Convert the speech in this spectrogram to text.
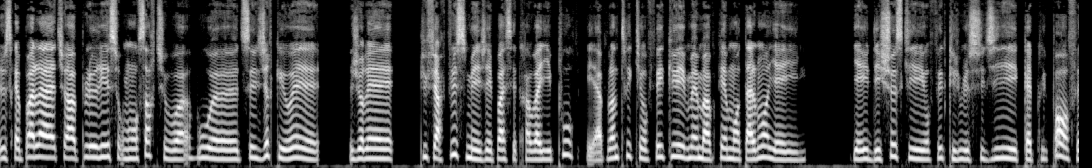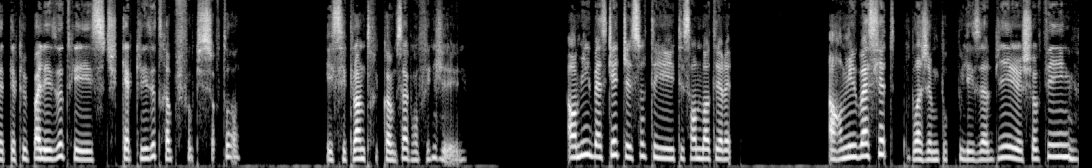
je serais pas là, tu vois, à pleurer sur mon sort, tu vois. Ou euh, se dire que, ouais, j'aurais pu faire plus, mais j'ai pas assez travaillé pour. Et il y a plein de trucs qui ont fait que, et même après, mentalement, il y a y a eu des choses qui ont fait que je me suis dit, calcule pas, en fait, calcule pas les autres. Et si tu calcules les autres, tu plus focus sur toi. Et c'est plein de trucs comme ça qu'on fait que j'ai Hormis le basket, quels sont tes, tes centres d'intérêt? Hormis le basket, moi j'aime beaucoup les habits, le shopping.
